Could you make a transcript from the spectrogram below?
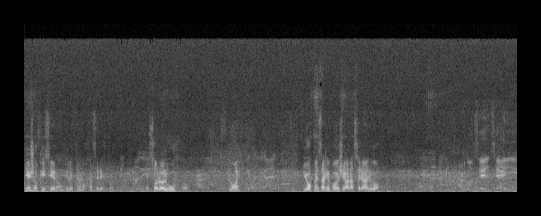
¿Y ellos qué hicieron que les tenemos que hacer esto? Es solo el gusto nuestro. ¿Y vos pensás que podés llegar a hacer algo? Y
